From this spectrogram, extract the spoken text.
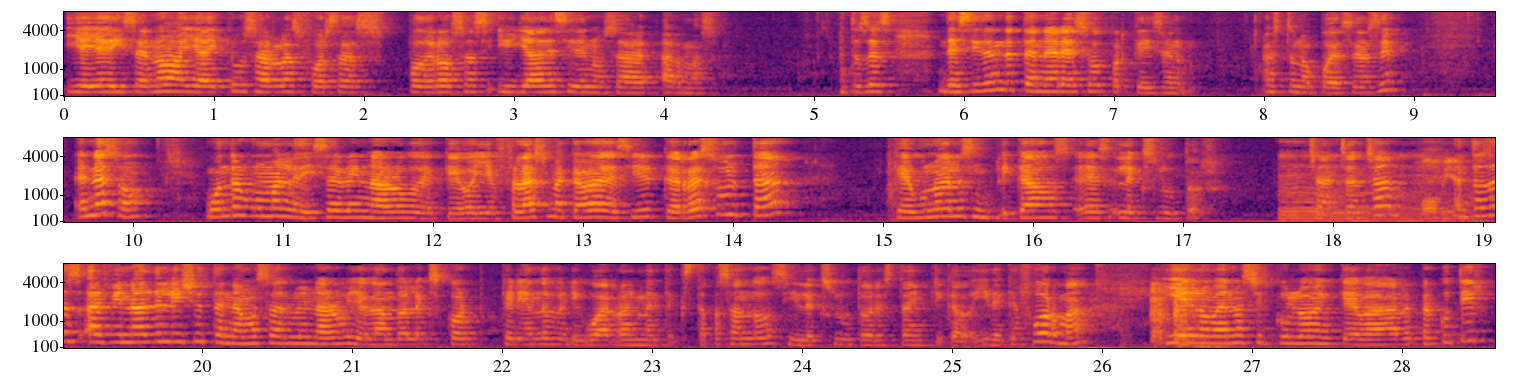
Y ella dice, no, ahí hay que usar las fuerzas poderosas y ya deciden usar armas. Entonces deciden detener eso porque dicen, esto no puede ser así. En eso, Wonder Woman le dice a Green Arrow de que, oye, Flash me acaba de decir que resulta que uno de los implicados es Lex Luthor. Chan, chan, chan. Obvio. Entonces, al final del issue tenemos a Green Arrow llegando a LexCorp queriendo averiguar realmente qué está pasando, si Lex Luthor está implicado y de qué forma, y el noveno círculo en qué va a repercutir.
